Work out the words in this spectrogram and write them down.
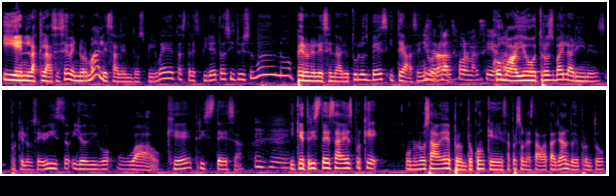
y en la clase se ven normales, salen dos piruetas, tres piruetas y tú dices, no, no, pero en el escenario tú los ves y te hacen y llorar. se transforman, sí. Como hay otros bailarines, porque los he visto y yo digo, wow, qué tristeza. Y qué tristeza es porque uno no sabe de pronto con qué esa persona está batallando, de pronto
